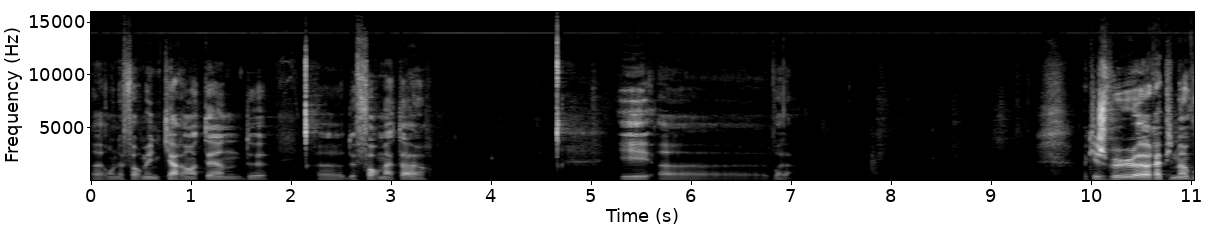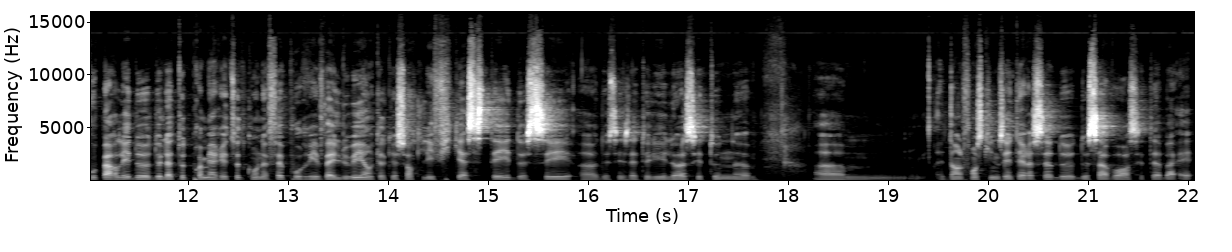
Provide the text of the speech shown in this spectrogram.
on a formé une quarantaine de, formateurs. Et euh, voilà. Ok, je veux euh, rapidement vous parler de, la toute première étude qu'on a faite pour évaluer en quelque sorte l'efficacité de ces, euh, de ces ateliers-là. C'est une. Dans le fond, ce qui nous intéressait de, savoir, c'était ben, eh,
